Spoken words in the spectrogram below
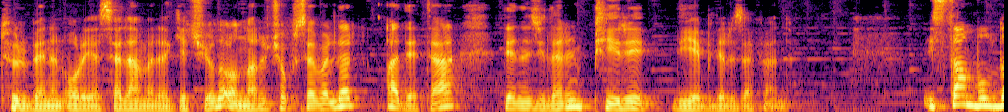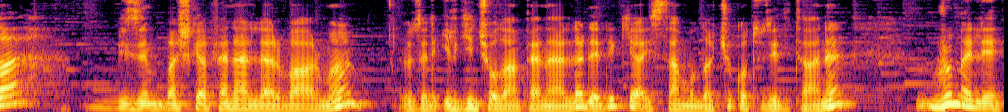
türbenin oraya selam vererek geçiyorlar. Onları çok severler. Adeta denizcilerin piri diyebiliriz efendim. İstanbul'da bizim başka fenerler var mı? Özellikle ilginç olan fenerler dedik ya İstanbul'da çok 37 tane. Rumeli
